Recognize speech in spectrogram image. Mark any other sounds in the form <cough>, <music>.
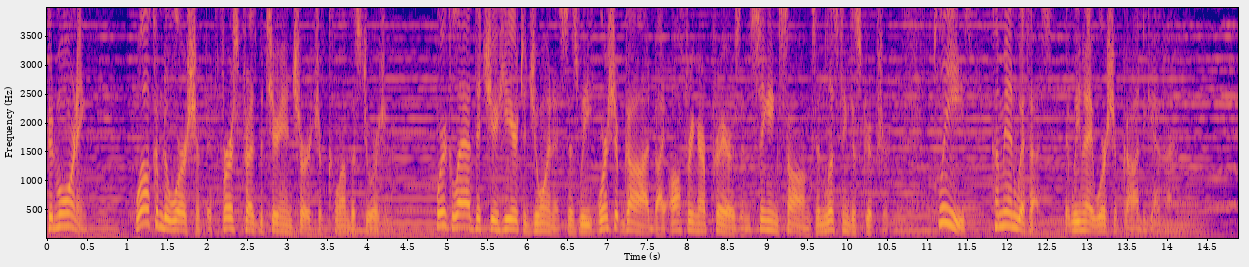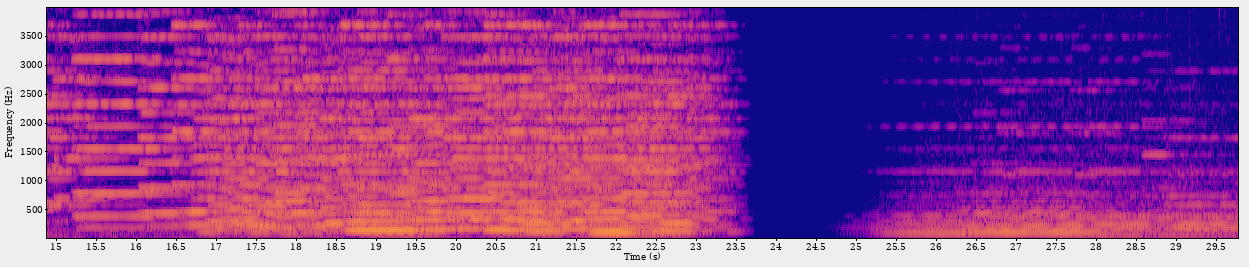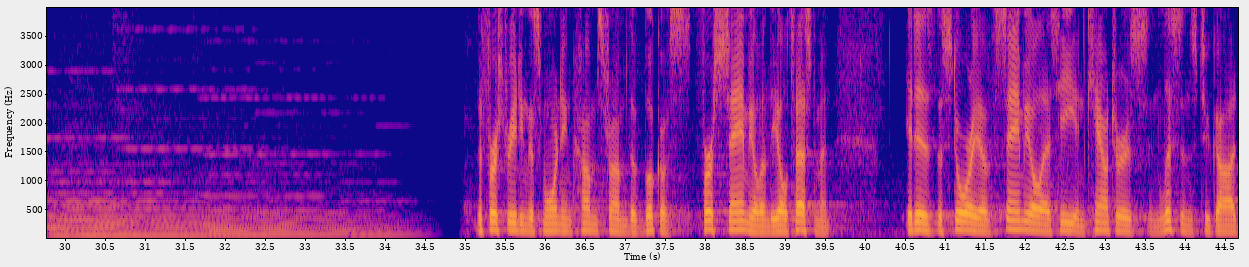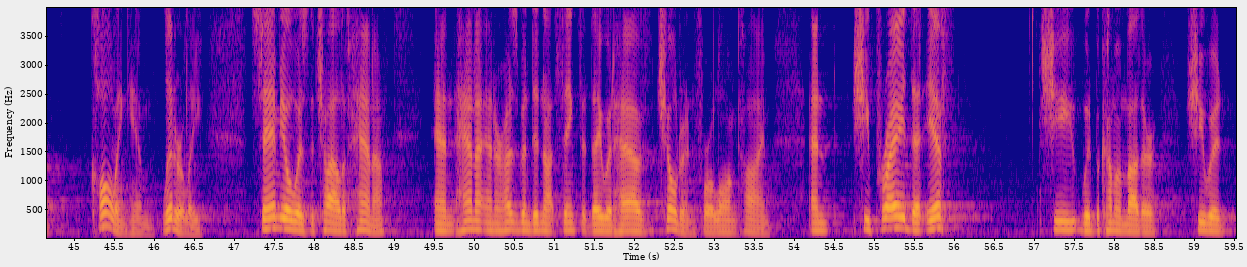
Good morning. Welcome to worship at First Presbyterian Church of Columbus, Georgia. We're glad that you're here to join us as we worship God by offering our prayers and singing songs and listening to Scripture. Please come in with us that we may worship God together. The first reading this morning comes from the book of 1 Samuel in the Old Testament. It is the story of Samuel as he encounters and listens to God calling him, literally. Samuel was the child of Hannah, and Hannah and her husband did not think that they would have children for a long time. And she prayed that if she would become a mother, she would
